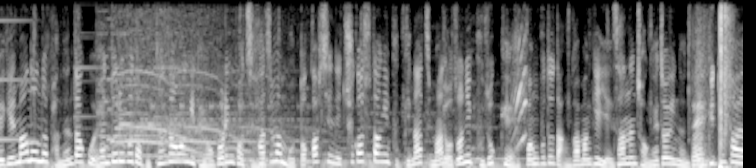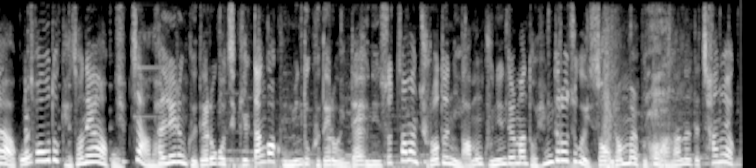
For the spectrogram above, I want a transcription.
201만 원을 받는다고 해. 현돌이보다 못한 상황이 되어버린 거지. 하지만 뭐 떡값이니 추가 수당이 붙긴 하지만 여전히 부족해. 국방부도 난감한 게 예산은 정해져 있는데 무기도 사야 하고 처우도 개선해야 하고 쉽지 않아. 할 일은 그대로고 지킬 땅과 국민도 그대로인데 군인 숫자만 줄어드니 남은 군인들만 더 힘들어지고 있어. 이런 말 보통 안 하는데 찬우야 고생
